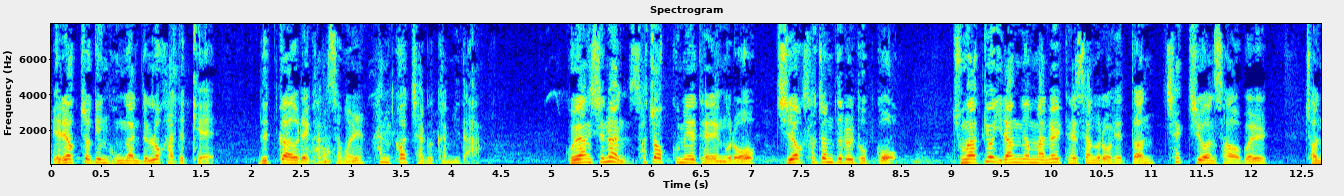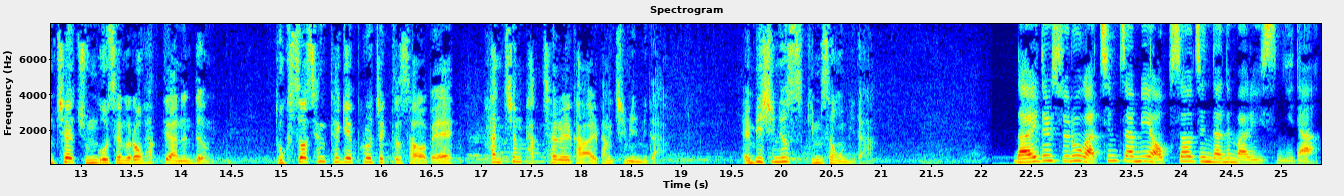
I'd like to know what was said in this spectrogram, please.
매력적인 공간들로 가득해 늦가을의 감성을 한껏 자극합니다. 고양시는 서적 구매 대행으로 지역 서점들을 돕고 중학교 1학년만을 대상으로 했던 책 지원 사업을 전체 중고생으로 확대하는 등 독서 생태계 프로젝트 사업에 한층 박차를 가할 방침입니다. MBC 뉴스 김성우입니다. 나이 들수록 아침잠이 없어진다는 말이 있습니다.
